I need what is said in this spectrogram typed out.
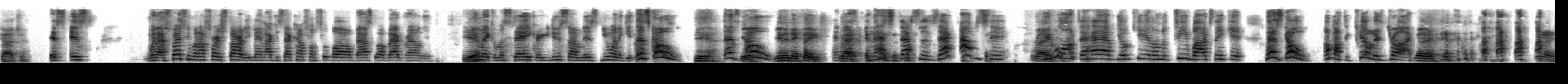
Gotcha. It's it's when especially when I first started, man. Like I said, I come from football, basketball background, and yeah. you make a mistake or you do something, this you want to get let's go. Yeah. Let's yeah. go. Get in their face. And right. That's, and that's that's the exact opposite. Right. You want to have your kid on the tee box thinking, let's go. I'm about to kill this drive. Right. right.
